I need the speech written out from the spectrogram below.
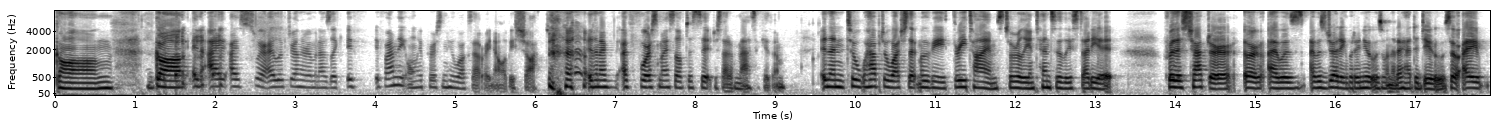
gong, gong. and I, I swear, I looked around the room and I was like, if if I'm the only person who walks out right now, I'll be shocked. and then I I forced myself to sit just out of masochism, and then to have to watch that movie three times to really intensively study it for this chapter, or I was I was dreading, but I knew it was one that I had to do. So I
